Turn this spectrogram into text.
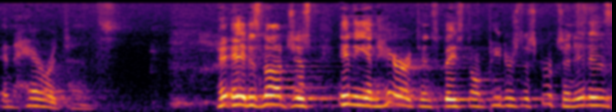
inheritance. It is not just any inheritance based on Peter's description, it is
